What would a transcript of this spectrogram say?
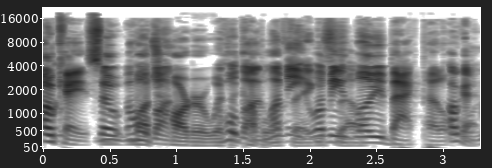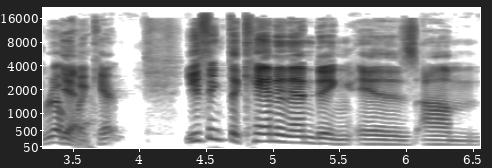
Okay, so Much hold on. harder with a hold on. Let of me things, let me let me backpedal Okay, real yeah. quick here. You think the canon ending is um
